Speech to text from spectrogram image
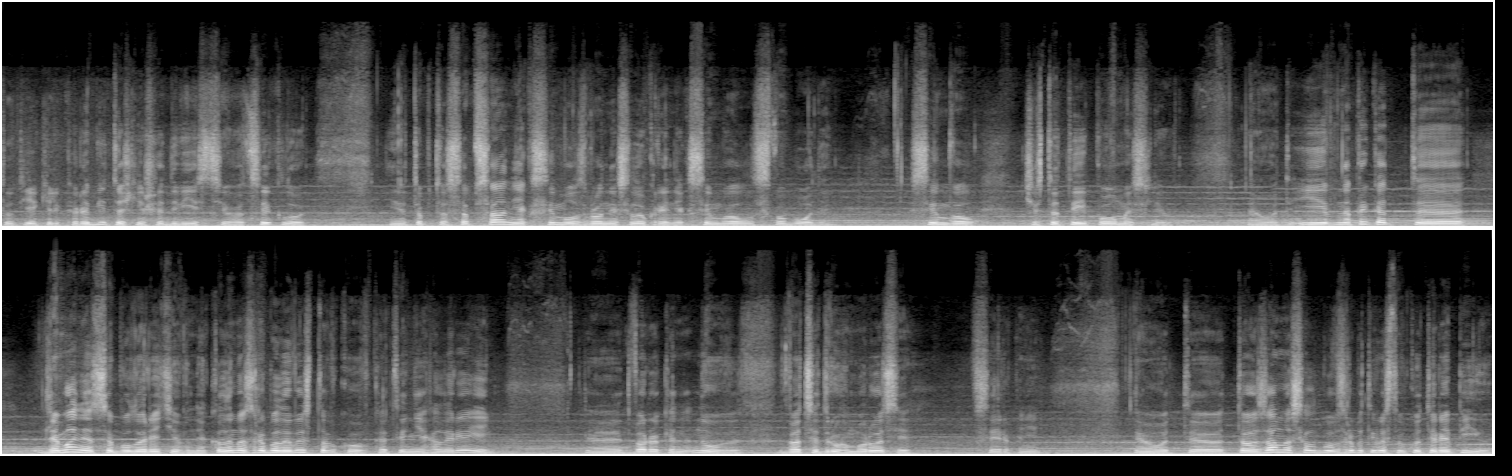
тут є кілька робіт, точніше дві з цього циклу. Тобто сапсан як символ Збройних сил України, як символ свободи, символ чистоти помислів. От. І, наприклад, е, для мене це було рятівне. Коли ми зробили виставку в картинній галереї е, два роки, ну, в 22-му році, в серпні, от, е, то замисел був зробити виставку терапію.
